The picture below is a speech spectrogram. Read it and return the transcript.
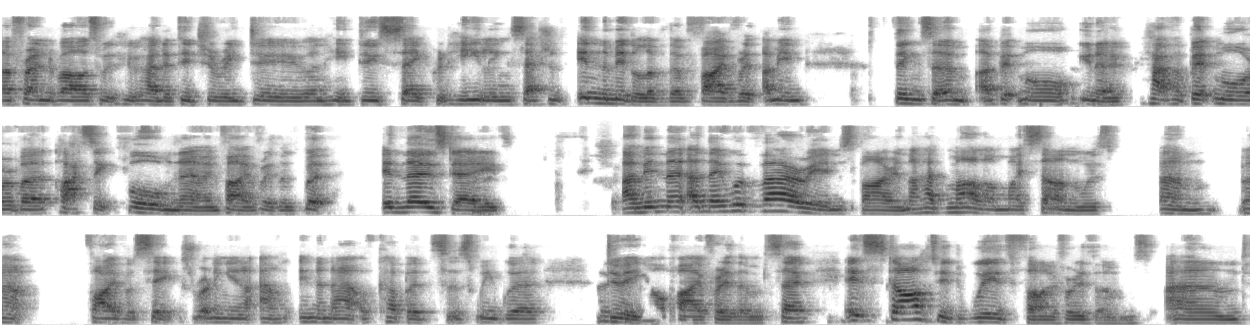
a friend of ours who had a didgeridoo and he'd do sacred healing sessions in the middle of the five. I mean, things are a bit more, you know, have a bit more of a classic form now in five rhythms. But in those days, I mean, and they were very inspiring. I had Marlon, my son, was um, about five or six running in out in and out of cupboards as we were okay. doing our five rhythms. So it started with five rhythms, and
